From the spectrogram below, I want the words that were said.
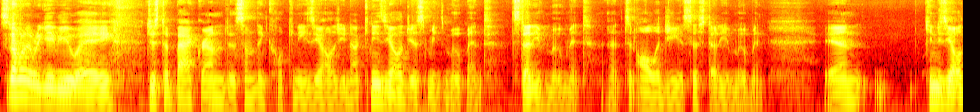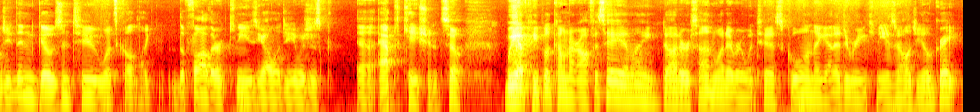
So now I'm going to give you a just a background into something called kinesiology. Now, kinesiology just means movement, study of movement. It's an ology. It's a study of movement, and kinesiology then goes into what's called like the father of kinesiology, which is uh, application. So we have people come to our office. Hey, my daughter, son, whatever, went to school and they got a degree in kinesiology. Oh, great,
